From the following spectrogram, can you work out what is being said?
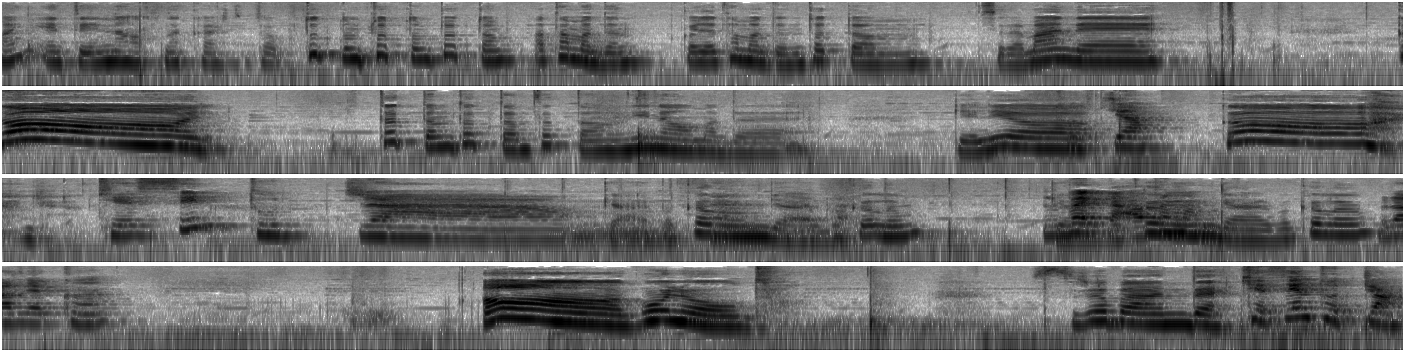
Ay eteğinin altına kaçtı top. Tuttum tuttum tuttum. Atamadın. Gol atamadın tuttum. Sıra bende. Gol. Tuttum tuttum tuttum. Yine olmadı. Geliyor. Tutacağım. Gol. Kesin tutacağım. Gel bakalım gel bakalım. Gel bekle bakalım atamam. gel bakalım. Biraz yakın. Aa gol oldu. Sıra bende. Kesin tutacağım.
